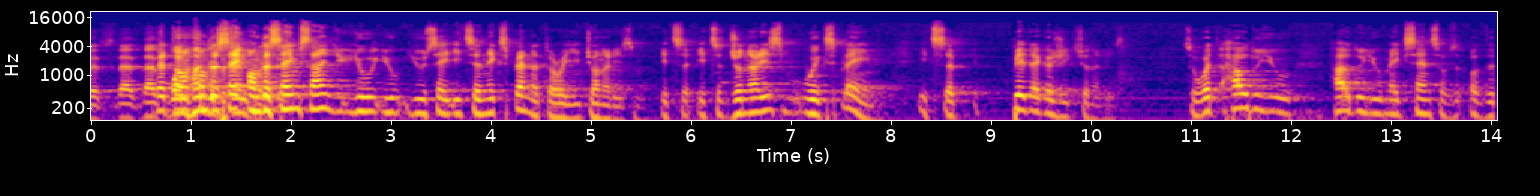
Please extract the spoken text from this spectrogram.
That's, that, that's but on, on, the same, on the same side, you, you, you say it's an explanatory journalism. It's a, it's a journalism who explain. It's a pedagogic journalism. So what, how do you how do you make sense of the, of the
